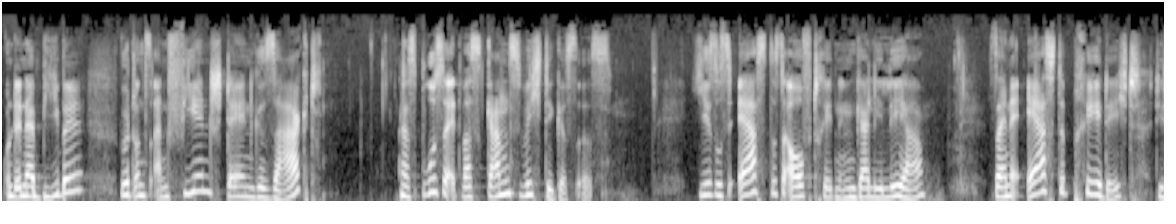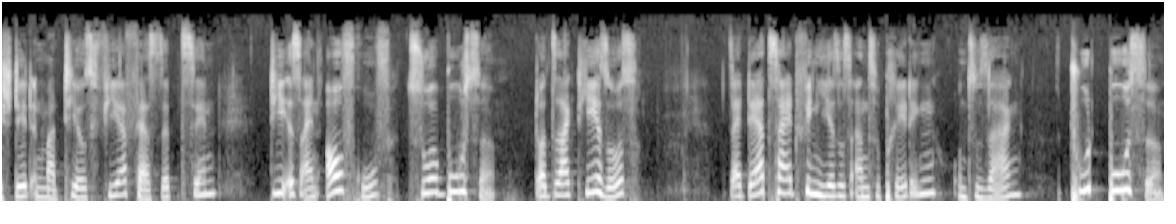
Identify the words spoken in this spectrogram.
Und in der Bibel wird uns an vielen Stellen gesagt, dass Buße etwas ganz Wichtiges ist. Jesus erstes Auftreten in Galiläa, seine erste Predigt, die steht in Matthäus 4, Vers 17, die ist ein Aufruf zur Buße. Dort sagt Jesus, seit der Zeit fing Jesus an zu predigen und zu sagen, tut Buße,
